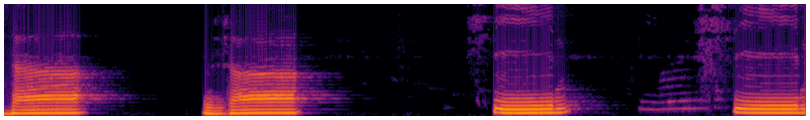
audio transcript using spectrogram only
ঝা ঝা সিন সিন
